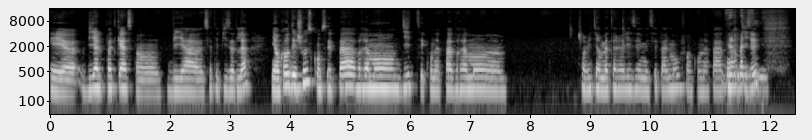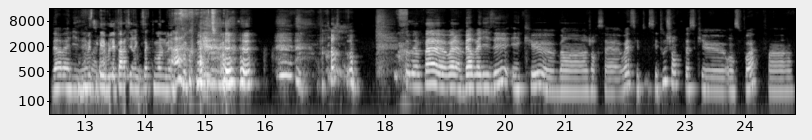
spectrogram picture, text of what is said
et euh, via le podcast, enfin, via cet épisode-là, il y a encore des choses qu'on ne s'est pas vraiment dites et qu'on n'a pas vraiment, euh, j'ai envie de dire matérialisé, mais c'est pas le mot, enfin qu'on n'a pas Verbaliser. verbalisé. Mais c'est voilà. qu'elle voulait pas dire exactement le même mot que moi, tu vois. Pardon. Qu'on n'a pas euh, voilà verbalisé et que euh, ben genre ça ouais c'est touchant parce que on se voit enfin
